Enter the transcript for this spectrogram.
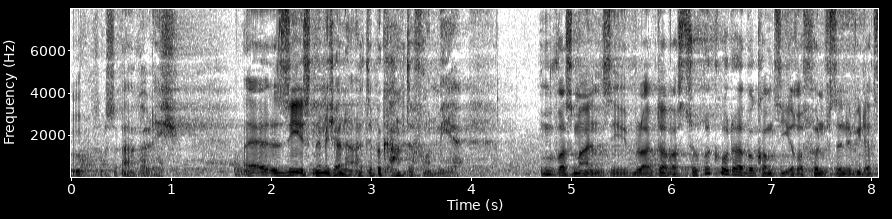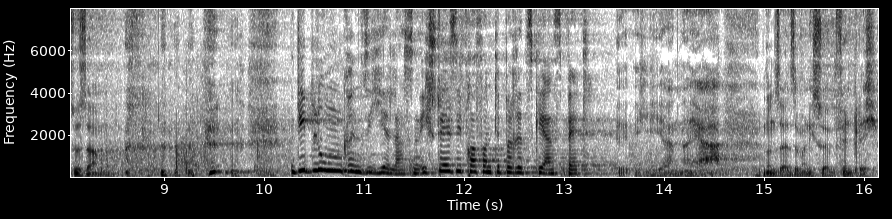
Hm, Das ist ärgerlich. Äh, Sie ist nämlich eine alte Bekannte von mir. Was meinen Sie? Bleibt da was zurück oder bekommt sie ihre fünf Sinne wieder zusammen? Die Blumen können Sie hier lassen. Ich stelle sie Frau von Teperitzky ans Bett. Äh, Ja, naja, nun seien Sie mal nicht so empfindlich.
